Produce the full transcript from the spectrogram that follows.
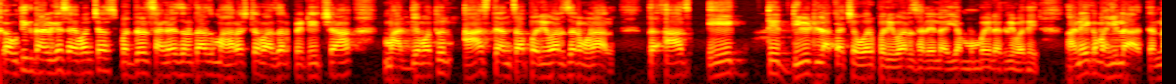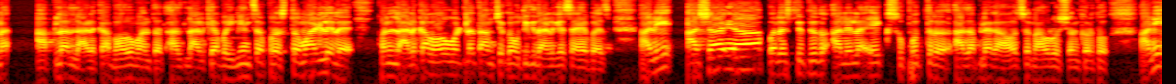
कौतिक दांडगे साहेबांच्या बद्दल सांगायचं झालं तर आज महाराष्ट्र बाजारपेठेच्या माध्यमातून आज त्यांचा परिवार जर म्हणाल तर आज एक ते दीड लाखाच्या वर परिवार झालेला या मुंबई नगरीमध्ये. अनेक महिला त्यांना आपला लाडका भाऊ मानतात आज लाडक्या बहिणींचा प्रश्न मांडलेलं आहे. पण लाडका भाऊ म्हटलं तर आमचे कौतिक दांडगे साहेबच. आणि अशा या परिस्थितीत आलेला एक सुपुत्र आज आपल्या गावाचं नाव रोशन करतो. आणि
